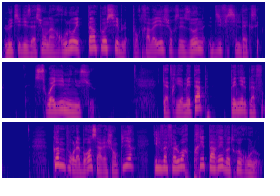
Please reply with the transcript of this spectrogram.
L'utilisation d'un rouleau est impossible pour travailler sur ces zones difficiles d'accès. Soyez minutieux. Quatrième étape, peignez le plafond. Comme pour la brosse à réchampir, il va falloir préparer votre rouleau.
